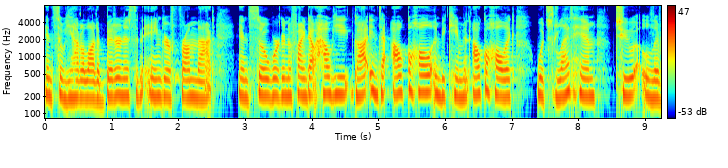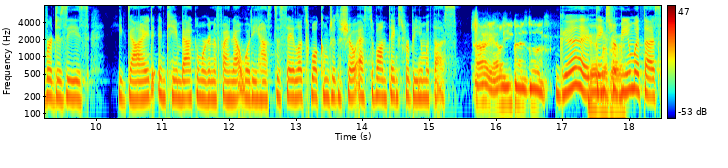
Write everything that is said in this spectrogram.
and so he had a lot of bitterness and anger from that. And so we're going to find out how he got into alcohol and became an alcoholic, which led him to liver disease. He died and came back, and we're going to find out what he has to say. Let's welcome to the show, Estevan. Thanks for being with us. Hi, how are you guys doing? Good. my Thanks for being with us.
